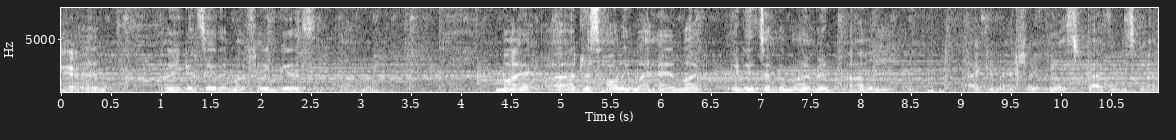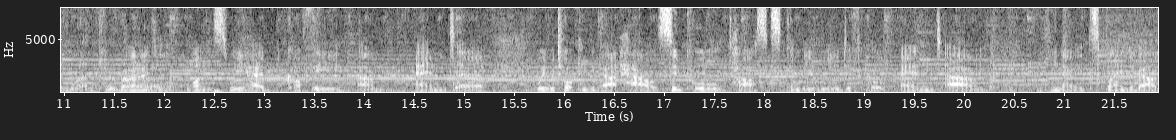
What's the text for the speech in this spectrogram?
Yeah. and uh, you can see that my fingers um, my uh, just holding my hand like it is at the moment um, I can actually feel spasms going right through my Right, arm. okay. once we had coffee um, and uh, we were talking about how simple tasks can be really difficult and um, you know explained about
